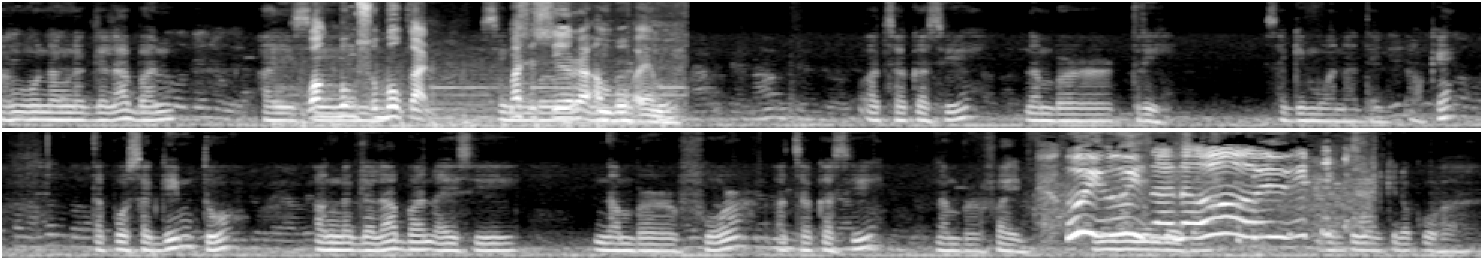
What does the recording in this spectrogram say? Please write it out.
ang unang naglalaban ay si Huwag mong subukan. si Masisira ang buhay mo. at saka si number 3 sa game 1 natin. Okay? Tapos sa game 2, ang naglalaban ay si number 4 at saka si number 5. Uy, uy, sana all. Ganito yung kinukuha.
